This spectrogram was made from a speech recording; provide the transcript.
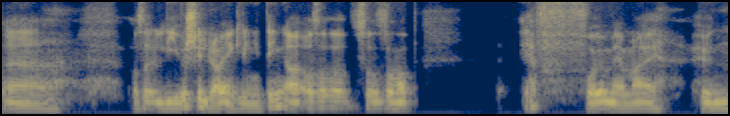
Uh, altså, livet skylder jo egentlig ingenting. Altså, så, sånn at jeg får jo med meg hun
